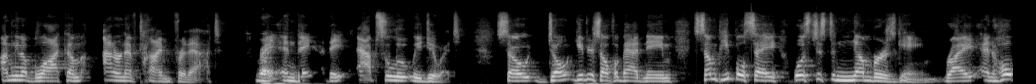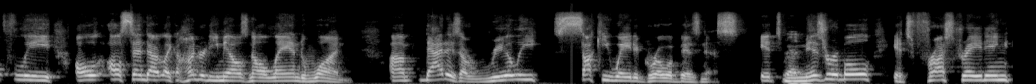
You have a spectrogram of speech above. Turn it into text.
I'm going to block them. I don't have time for that right and they they absolutely do it. So don't give yourself a bad name. Some people say well it's just a numbers game right? And hopefully i'll i'll send out like 100 emails and i'll land one. Um, that is a really sucky way to grow a business. It's right. miserable it's frustrating.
